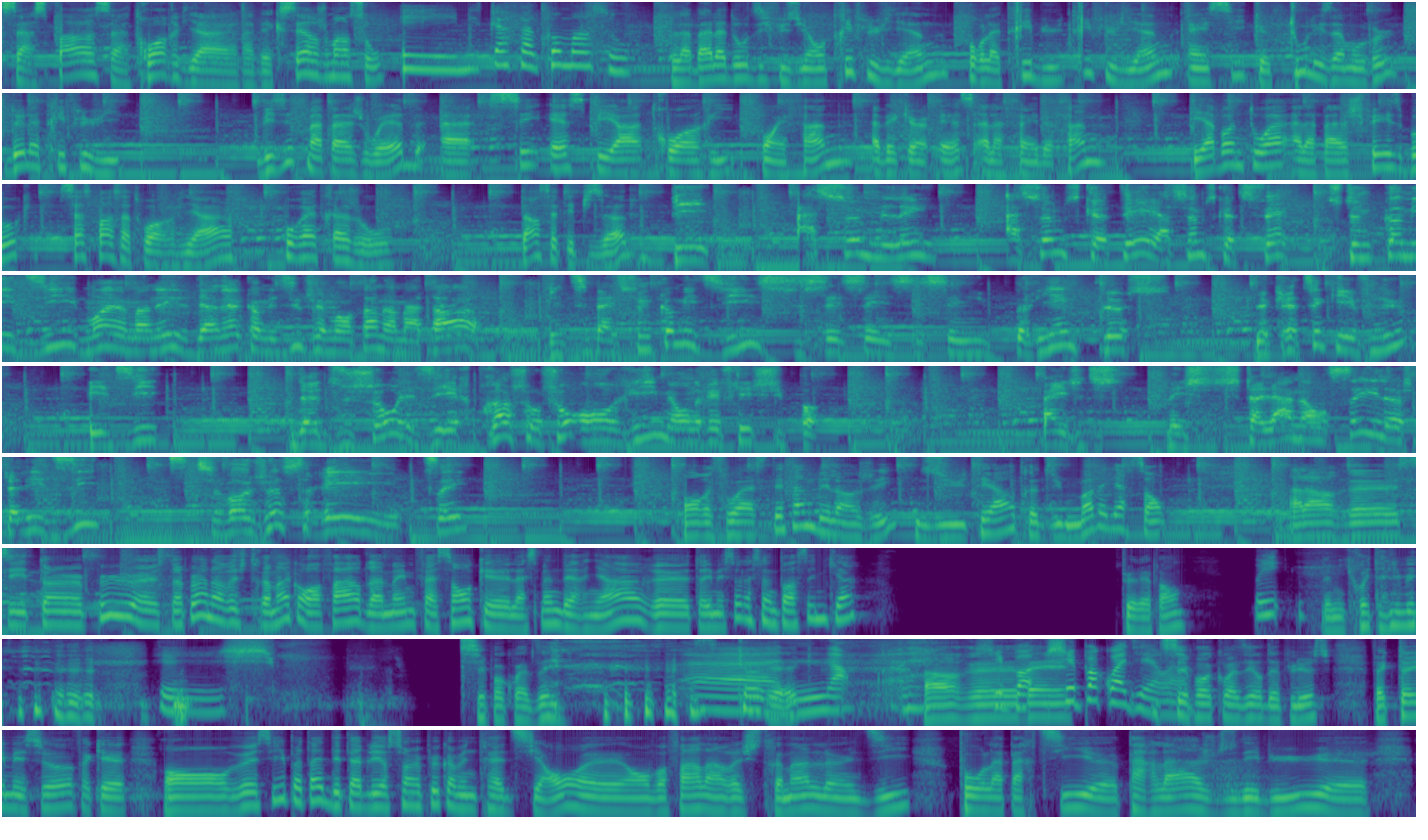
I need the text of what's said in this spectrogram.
Ça se passe à Trois-Rivières avec Serge Manceau, et Mika Falcon Manceau. la balado-diffusion trifluvienne pour la tribu trifluvienne ainsi que tous les amoureux de la trifluvie. Visite ma page web à cspa3ri.fan avec un S à la fin de fan et abonne-toi à la page Facebook Ça se passe à Trois-Rivières pour être à jour. Dans cet épisode, Puis assume-les. Assume ce que t'es, assume ce que tu fais. C'est une comédie. Moi, à un moment donné, la dernière comédie que j'ai montée en amateur, j'ai dit, ben, c'est une comédie, c'est rien de plus. Le critique est venu et dit, de, du show, il dit, il reproche au show, on rit, mais on ne réfléchit pas. Ben, je dis, mais je te l'ai annoncé, là, je te l'ai dit. Tu vas juste rire, tu sais. on reçoit Stéphane Bélanger du Théâtre du Mauvais Garçon. Alors, euh, c'est un peu euh, c'est un peu un enregistrement qu'on va faire de la même façon que la semaine dernière. Euh, T'as aimé ça la semaine passée, Mika? Tu peux répondre? Oui. Le micro est allumé. Je- tu sais pas quoi dire. euh, correct. Non. Alors, Je sais euh, pas, ben, sais pas quoi dire. tu sais pas quoi dire de plus. Fait que t'as aimé ça. Fait que on veut essayer peut-être d'établir ça un peu comme une tradition. Euh, on va faire l'enregistrement lundi pour la partie euh, parlage du début.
